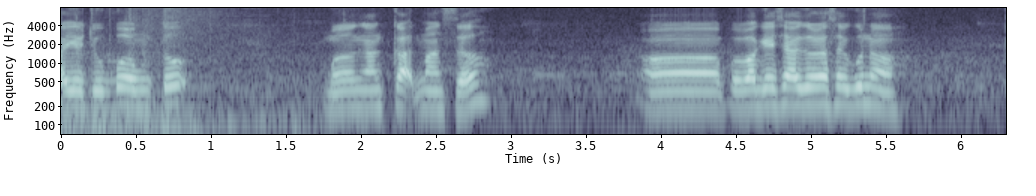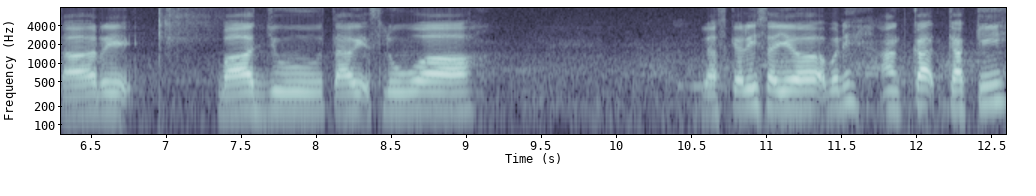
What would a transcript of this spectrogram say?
Saya cuba untuk mengangkat mangsa. Uh, pelbagai cara saya guna. Tarik baju, tarik seluar. Last sekali saya apa ni, angkat kaki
